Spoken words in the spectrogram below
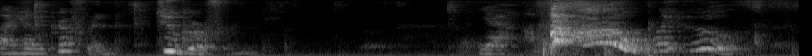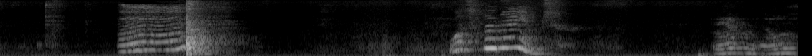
I have a girlfriend? Two girlfriends. Yeah. Oh! Wait, who? Mm-hmm. What's their names? I don't know.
